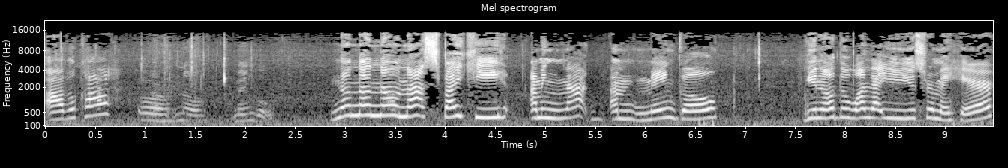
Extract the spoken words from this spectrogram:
avocado? Oh, no, mango. No, no, no, not spiky. I mean, not um mango. You know the one that you use for my hair?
